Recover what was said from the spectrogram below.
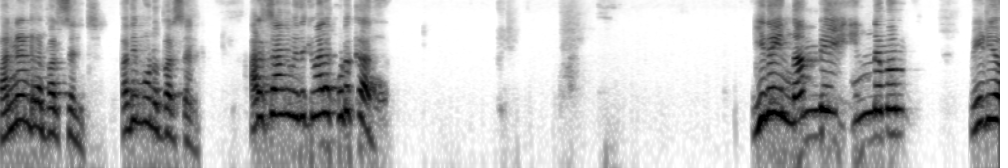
பன்னெண்டரை பர்சன்ட் பதிமூணு பர்சன்ட் அரசாங்கம் இதுக்கு மேல கொடுக்காது. இதை நம்பி இன்னமும் வீடியோ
